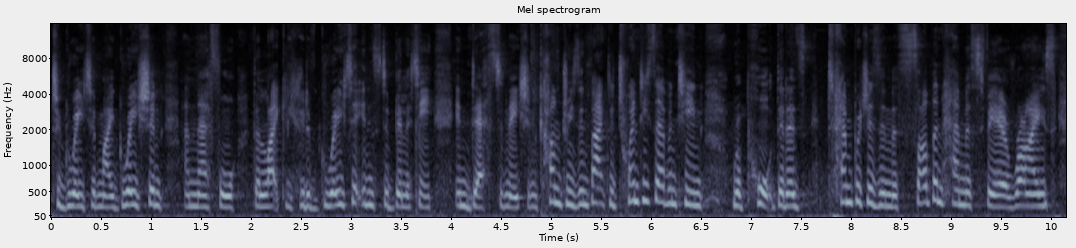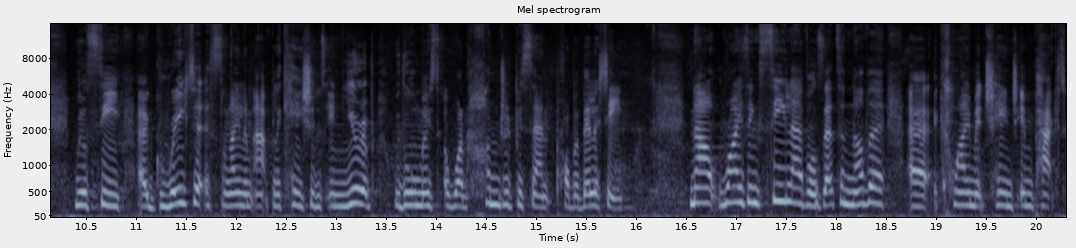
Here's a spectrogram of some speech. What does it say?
to greater migration and therefore the likelihood of greater instability in destination countries. In fact, a 2017 report that as temperatures in the southern hemisphere rise, we'll see greater asylum applications in Europe with almost a 100% probability. Now, rising sea levels, that's another uh, climate change impact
